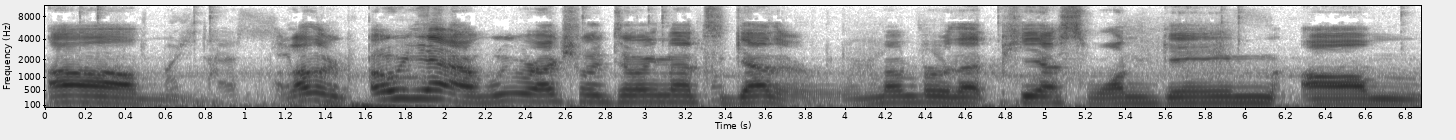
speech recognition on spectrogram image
um, another, oh yeah, we were actually doing that together. Remember that PS1 game, um,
